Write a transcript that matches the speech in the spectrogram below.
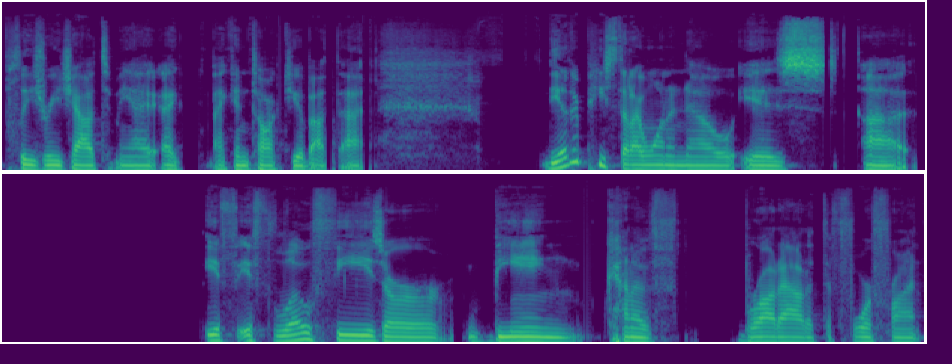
please reach out to me. I, I, I, can talk to you about that. The other piece that I want to know is uh, if if low fees are being kind of brought out at the forefront,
